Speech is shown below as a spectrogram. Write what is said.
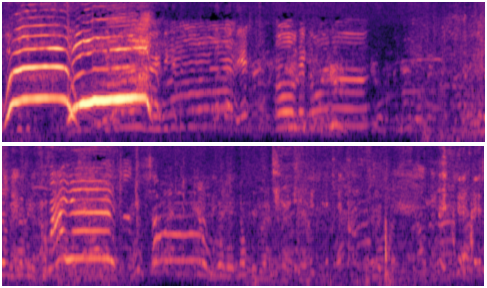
Woo! What's? Oh, they're going up. Ryan! Don't be laughing at that,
